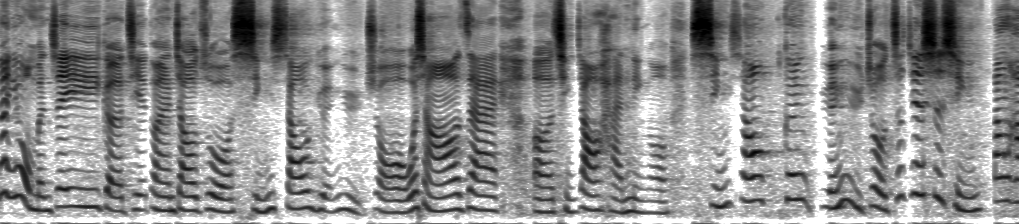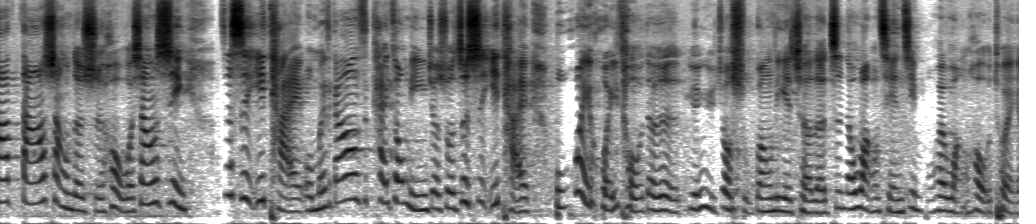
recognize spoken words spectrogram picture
那因为我们这一个阶段叫做行销元宇宙，我想要在呃请教韩宁哦，行销跟元宇宙这件事情，当它搭上的时候，我相信。这是一台，我们刚刚开宗明义就说，这是一台不会回头的元宇宙曙光列车了，只能往前进，不会往后退。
